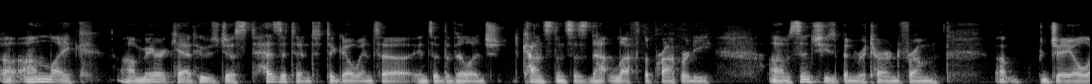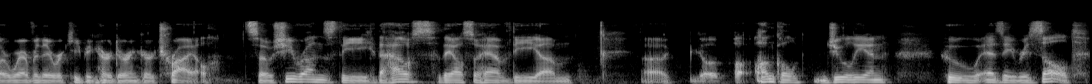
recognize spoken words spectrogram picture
uh, unlike uh, Merricat, who's just hesitant to go into into the village. Constance has not left the property um, since she's been returned from um, jail or wherever they were keeping her during her trial. So she runs the the house. They also have the um, uh, uh, uncle Julian, who, as a result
